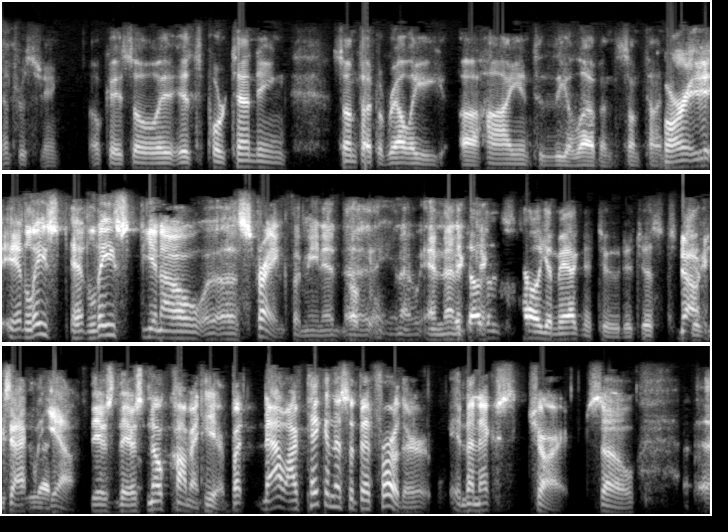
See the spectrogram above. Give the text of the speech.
Interesting. Okay, so i- it's portending some type of rally uh, high into the 11th sometime. or at least at least you know uh, strength i mean it uh, Okay. you know and then It doesn't tell you magnitude, it just. No, gives you exactly. direction. Yeah, there's there's no comment here. But now I've taken this a bit further in the next chart. So, uh,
